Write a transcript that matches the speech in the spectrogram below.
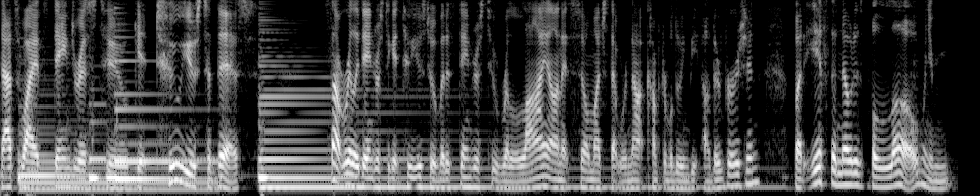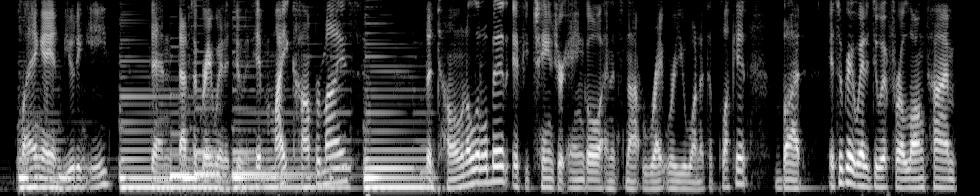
That's why it's dangerous to get too used to this. It's not really dangerous to get too used to it, but it's dangerous to rely on it so much that we're not comfortable doing the other version. But if the note is below, when you're playing A and muting E, then that's a great way to do it. It might compromise the tone a little bit if you change your angle and it's not right where you want it to pluck it, but it's a great way to do it for a long time.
